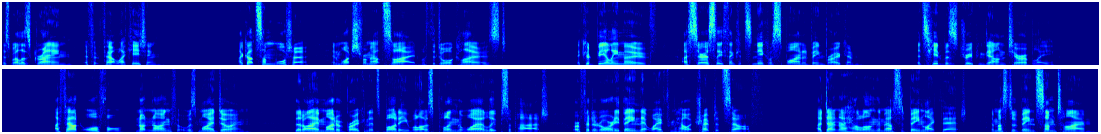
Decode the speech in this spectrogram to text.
as well as grain, if it felt like eating. I got some water and watched from outside with the door closed. It could barely move. I seriously think its neck or spine had been broken. Its head was drooping down terribly. I felt awful, not knowing if it was my doing, that I might have broken its body while I was pulling the wire loops apart, or if it had already been that way from how it trapped itself. I don't know how long the mouse had been like that. It must have been some time.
